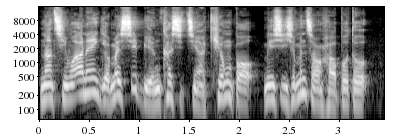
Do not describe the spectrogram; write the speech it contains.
若像安尼，用要失明，确实真恐怖。民事新闻综合报道。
